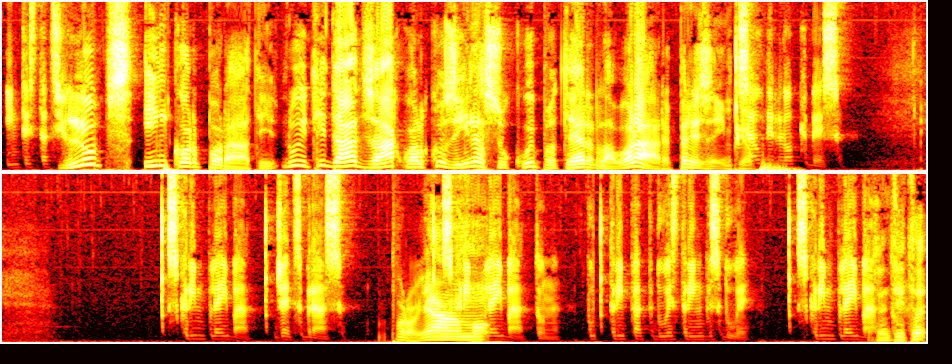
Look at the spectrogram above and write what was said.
Intestazione. Loops incorporati, lui ti dà già qualcosina su cui poter lavorare, per esempio. Proviamo. Screenplay button. Put triplet 2 strings 2. Screenplay button. Sentite?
